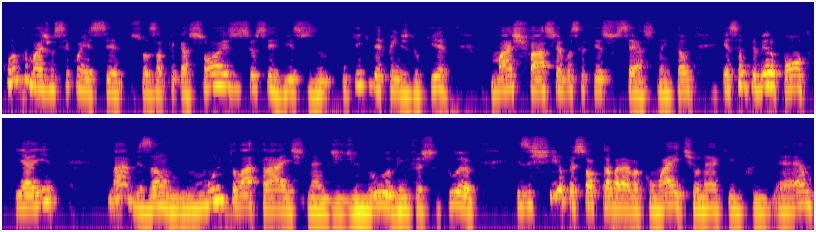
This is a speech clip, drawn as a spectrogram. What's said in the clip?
Quanto mais você conhecer suas aplicações, os seus serviços, o que, que depende do que, mais fácil é você ter sucesso. Né? Então, esse é o primeiro ponto. E aí, na visão muito lá atrás né, de, de nuvem, infraestrutura, Existia o pessoal que trabalhava com ITIL, né, que é um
